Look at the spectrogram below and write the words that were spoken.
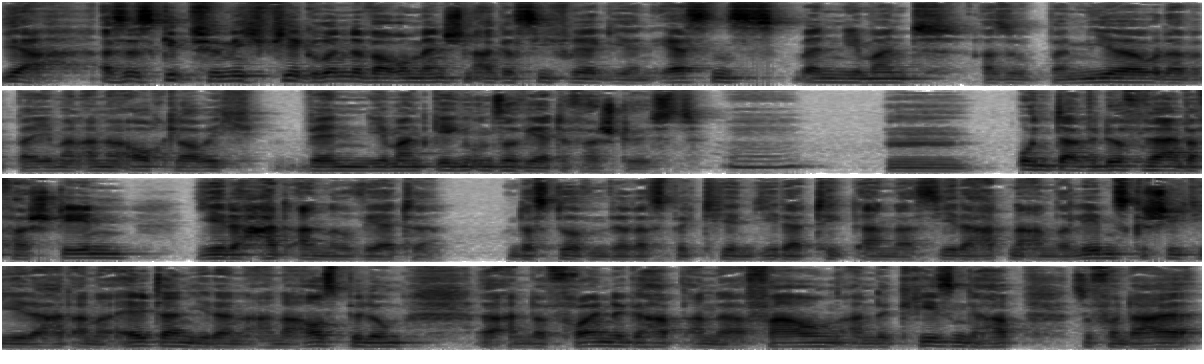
Ja, also es gibt für mich vier Gründe, warum Menschen aggressiv reagieren. Erstens, wenn jemand, also bei mir oder bei jemand anderem auch, glaube ich, wenn jemand gegen unsere Werte verstößt. Mhm. Mm. Und da dürfen wir einfach verstehen, jeder hat andere Werte. Und das dürfen wir respektieren. Jeder tickt anders. Jeder hat eine andere Lebensgeschichte. Jeder hat andere Eltern. Jeder eine andere Ausbildung, äh, andere Freunde gehabt, andere Erfahrungen, andere Krisen gehabt. So von daher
